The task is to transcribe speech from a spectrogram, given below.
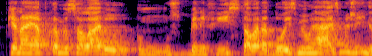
porque na época meu salário com os benefícios e tal era dois mil reais, imagina,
